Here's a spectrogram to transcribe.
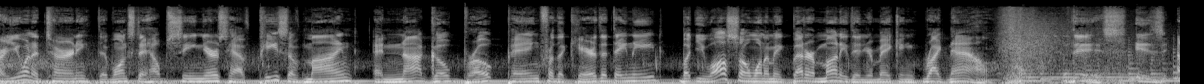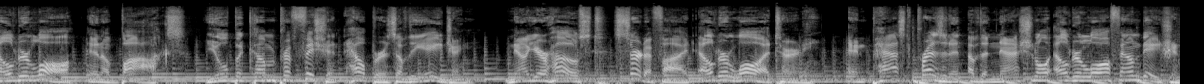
Are you an attorney that wants to help seniors have peace of mind and not go broke paying for the care that they need? But you also want to make better money than you're making right now. This is Elder Law in a Box. You'll become proficient helpers of the aging. Now, your host, certified elder law attorney and past president of the National Elder Law Foundation.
